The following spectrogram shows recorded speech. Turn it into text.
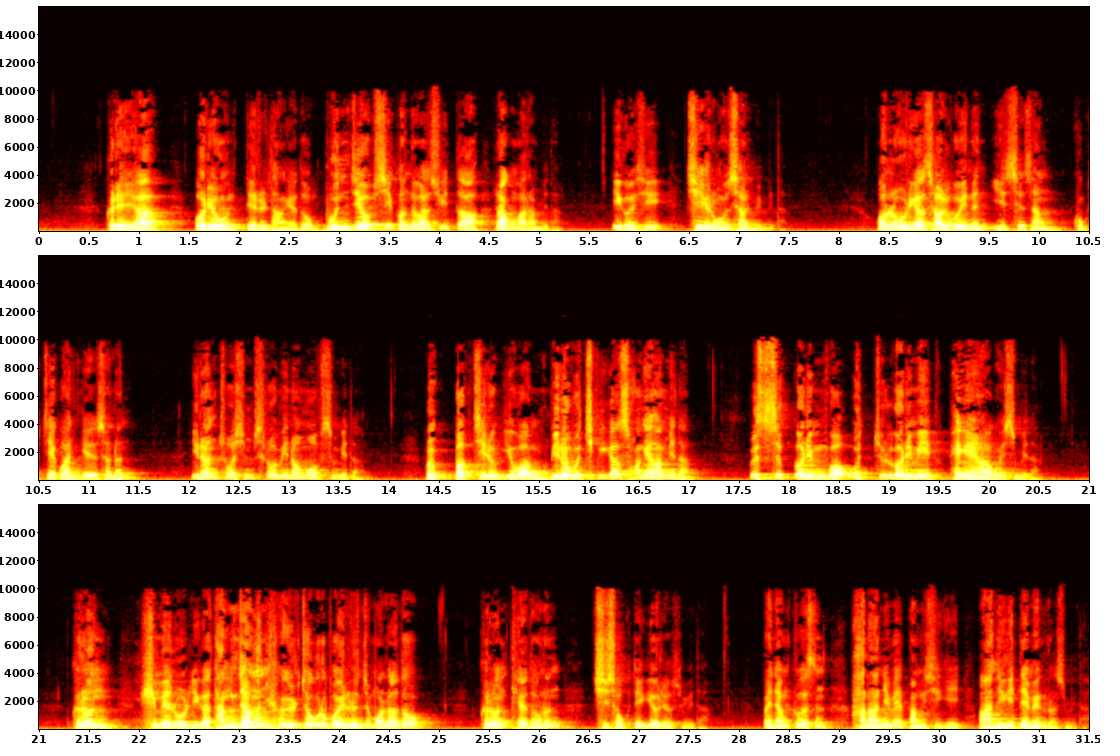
그래야 어려운 때를 당해도 문제없이 건너갈 수 있다라고 말합니다. 이것이 지혜로운 삶입니다. 오늘 우리가 살고 있는 이 세상 국제 관계에서는 이런 조심스러움이 너무 없습니다. 윽박지르기와 밀어붙이기가 성행합니다. 으쓱거림과 우쭐거림이 횡행하고 있습니다. 그런 힘의 논리가 당장은 효율적으로 보이는지 몰라도 그런 태도는 지속되기 어렵습니다. 왜냐하면 그것은 하나님의 방식이 아니기 때문에 그렇습니다.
